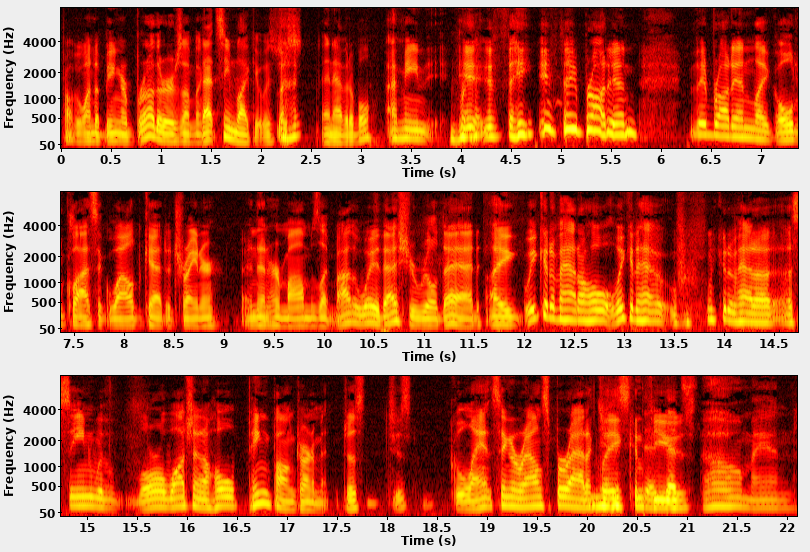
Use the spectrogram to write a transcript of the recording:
probably wound up being her brother or something. That seemed like it was just inevitable. I mean, if they if they brought in if they brought in like old classic Wildcat to train her, and then her mom was like, "By the way, that's your real dad." Like we could have had a whole we could have we could have had a, a scene with Laurel watching a whole ping pong tournament, just just glancing around sporadically, Just, confused. Oh man.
